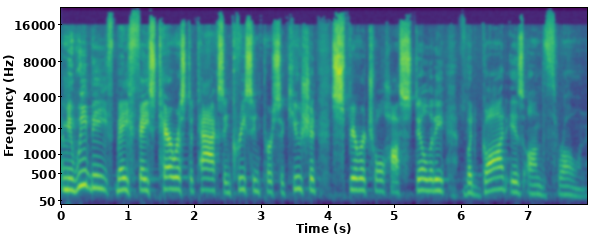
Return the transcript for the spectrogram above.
I mean, we be, may face terrorist attacks, increasing persecution, spiritual hostility, but God is on the throne.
